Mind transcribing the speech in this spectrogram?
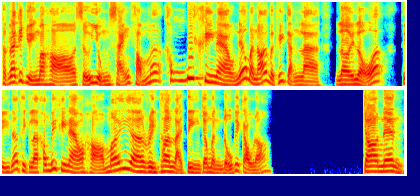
thật ra cái chuyện mà họ sử dụng sản phẩm á, không biết khi nào nếu mà nói về khía cạnh là lời lỗ á, thì nó thiệt là không biết khi nào họ mới ờ, return lại tiền cho mình đủ cái cầu đó. Cho nên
